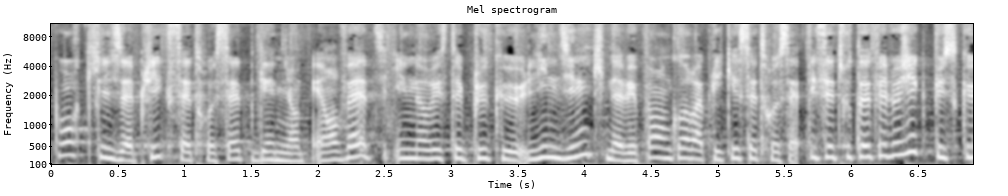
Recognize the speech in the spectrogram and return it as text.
pour qu'ils appliquent cette recette gagnante. Et en fait, il ne restait plus que LinkedIn qui n'avait pas encore appliqué cette recette. Et c'est tout à fait logique puisque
